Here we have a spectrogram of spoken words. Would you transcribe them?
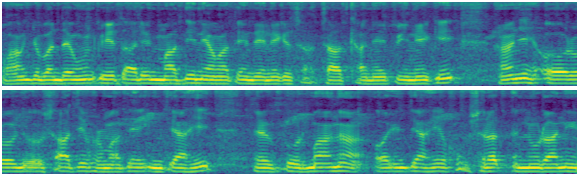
وہاں جو بندے، ان کو یہ تعلیم، مادی نعمتیں دینے کے ساتھ ساتھ کھانے، پینے کی ہاں جی اور جو ساتھ ہی فرماتے ہیں، انتہائی پرمانہ اور انتہائی خوبصورت، نورانی،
